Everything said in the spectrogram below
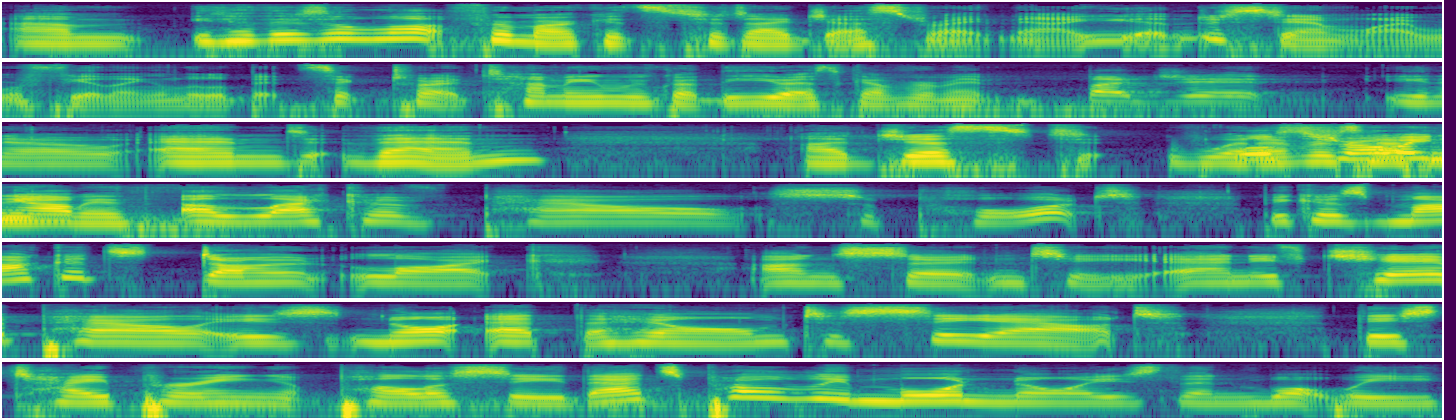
Um, you know, there's a lot for markets to digest right now. You understand why we're feeling a little bit sick to our tummy. We've got the U.S. government budget, you know, and then uh, just whatever's well, throwing up with a lack of Powell support because markets don't like uncertainty. And if Chair Powell is not at the helm to see out this tapering policy, that's probably more noise than what we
